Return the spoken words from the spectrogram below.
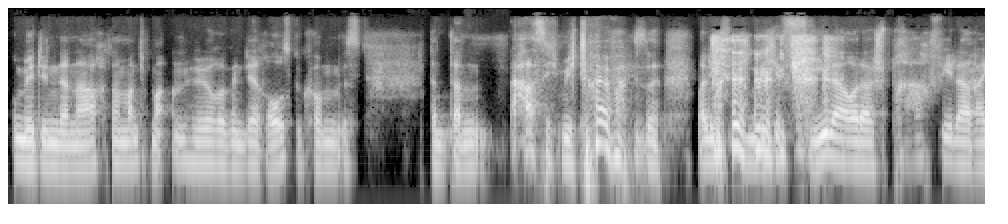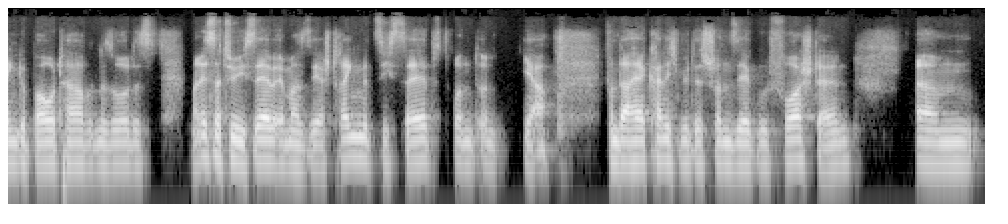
und mir den danach dann manchmal anhöre, wenn der rausgekommen ist, dann, dann hasse ich mich teilweise, weil ich irgendwelche Fehler oder Sprachfehler reingebaut habe und so. Das, man ist natürlich selber immer sehr streng mit sich selbst und, und ja, von daher kann ich mir das schon sehr gut vorstellen. Ähm,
